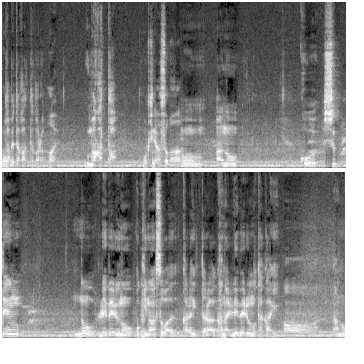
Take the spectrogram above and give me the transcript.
はあ食べたかったから。はい。うまかった。沖縄そば？うん。あのこう出店のレベルの沖縄そばから言ったらかなりレベルの高いああの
